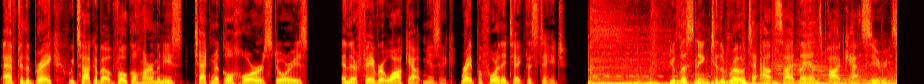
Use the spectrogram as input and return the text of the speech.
After the break, we talk about vocal harmonies, technical horror stories, and their favorite walkout music right before they take the stage. You're listening to the Road to Outside Lands podcast series.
